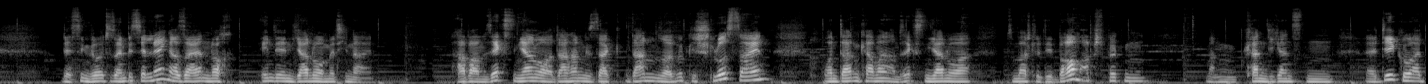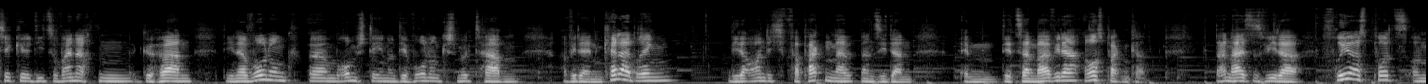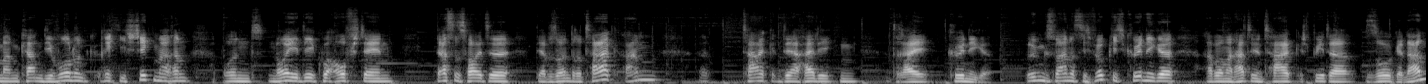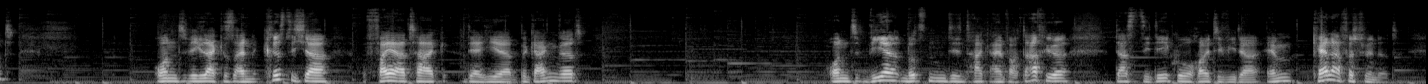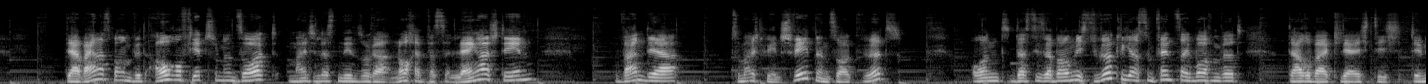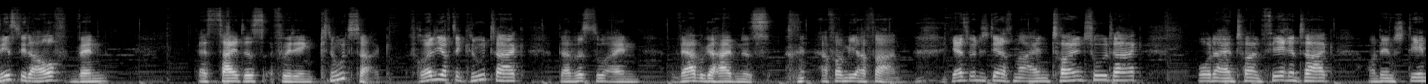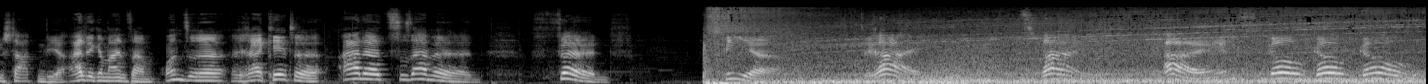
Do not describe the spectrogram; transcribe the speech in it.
deswegen sollte es ein bisschen länger sein, noch in den Januar mit hinein. Aber am 6. Januar, dann haben wir gesagt, dann soll wirklich Schluss sein. Und dann kann man am 6. Januar zum Beispiel den Baum abschmücken. Man kann die ganzen äh, Dekoartikel, die zu Weihnachten gehören, die in der Wohnung ähm, rumstehen und die Wohnung geschmückt haben, wieder in den Keller bringen, wieder ordentlich verpacken, damit man sie dann im Dezember wieder auspacken kann. Dann heißt es wieder Frühjahrsputz und man kann die Wohnung richtig schick machen und neue Deko aufstellen. Das ist heute der besondere Tag am äh, Tag der heiligen drei Könige. Übrigens waren es nicht wirklich Könige, aber man hat den Tag später so genannt. Und wie gesagt, es ist ein christlicher Feiertag, der hier begangen wird. Und wir nutzen diesen Tag einfach dafür, dass die Deko heute wieder im Keller verschwindet. Der Weihnachtsbaum wird auch oft jetzt schon entsorgt. Manche lassen den sogar noch etwas länger stehen. Wann der zum Beispiel in Schweden entsorgt wird und dass dieser Baum nicht wirklich aus dem Fenster geworfen wird, darüber erkläre ich dich demnächst wieder auf, wenn es Zeit ist für den Knuttag. Freue dich auf den Knuttag, da wirst du ein Werbegeheimnis von mir erfahren. Jetzt wünsche ich dir erstmal einen tollen Schultag oder einen tollen Ferientag und den, den starten wir alle gemeinsam. Unsere Rakete, alle zusammen. Fünf, vier, drei, zwei, eins, go, go, go!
